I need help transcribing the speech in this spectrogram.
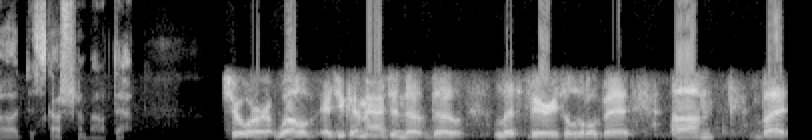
uh, discussion about that? Sure. Well, as you can imagine, the, the list varies a little bit. Um, But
